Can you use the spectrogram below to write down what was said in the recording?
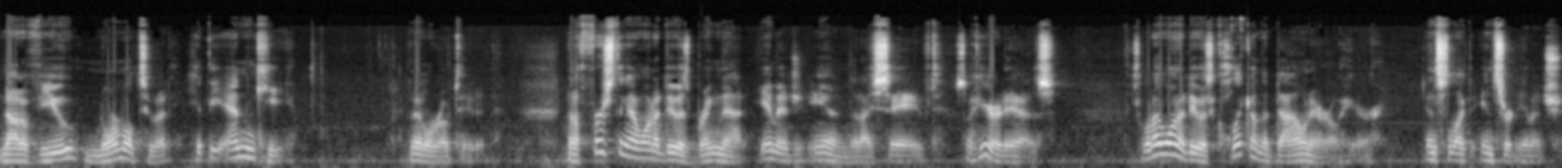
Now to view normal to it, hit the N key, and it'll rotate it. Now the first thing I want to do is bring that image in that I saved. So here it is. So what I want to do is click on the down arrow here and select Insert Image.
